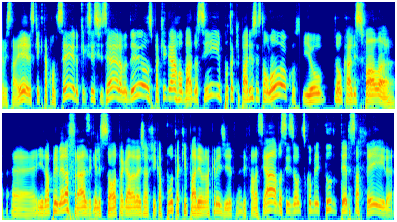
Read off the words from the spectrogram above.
entrevistar eles. O que que tá acontecendo? O que que vocês fizeram? Meu Deus, pra que ganhar roubado assim? Puta que pariu, vocês estão loucos? E o Don Callis fala, é, e na primeira frase que ele solta, a galera já fica, puta que pariu, não acredito. Né? Ele fala assim, ah, vocês vão descobrir tudo terça-feira.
